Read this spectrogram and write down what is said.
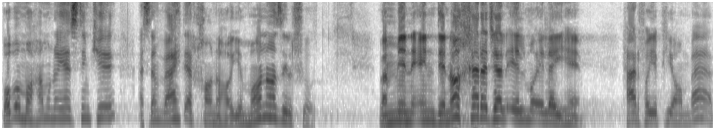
بابا ما همونایی هستیم که اصلا وحی در خانه های ما نازل شد. و من عندنا خرج العلم الیهم. حرفای پیامبر.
